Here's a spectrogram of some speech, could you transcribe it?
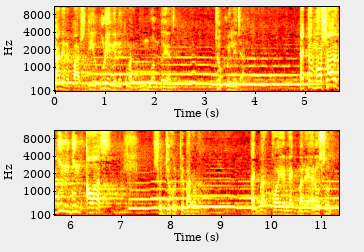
কানের পাশ দিয়ে উড়ে গেলে তোমার ঘুম বন্ধ হয়ে যায়। চোখ মিলে যায় একটা মশার গুনগুন আওয়াজ সহ্য করতে পারো না। একবার কয়েল, একবার অ্যারোসোল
